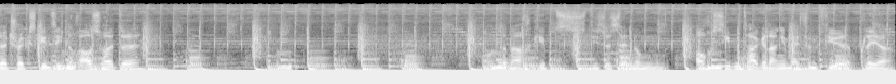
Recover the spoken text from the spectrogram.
Zwei Tracks gehen sich noch aus heute. Und danach gibt es diese Sendung auch sieben Tage lang im FM4 Player.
